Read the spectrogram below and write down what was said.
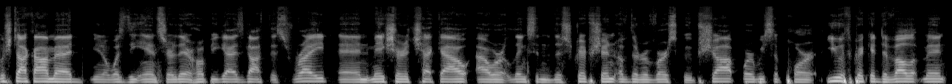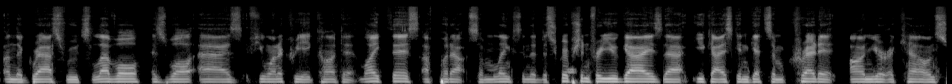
Mushtaq Ahmed, you know, was the answer there. Hope you guys got this right. And make sure to check out our links in the description of the Reverse Scoop shop where we support youth cricket development on the grassroots level, as well as if you want to create content like this, I've put out some links in the description for you guys that you guys can get some credit on your accounts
